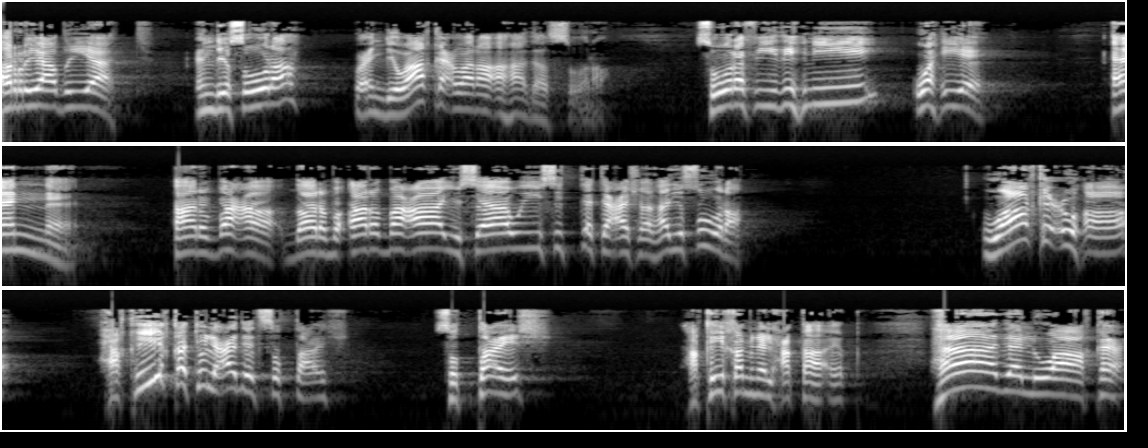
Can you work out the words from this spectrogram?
الرياضيات. عندي صورة وعندي واقع وراء هذا الصورة. صورة في ذهني وهي أن أربعة ضرب أربعة يساوي ستة عشر. هذه صورة. واقعها حقيقة العدد 16 16 حقيقة من الحقائق. هذا الواقع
